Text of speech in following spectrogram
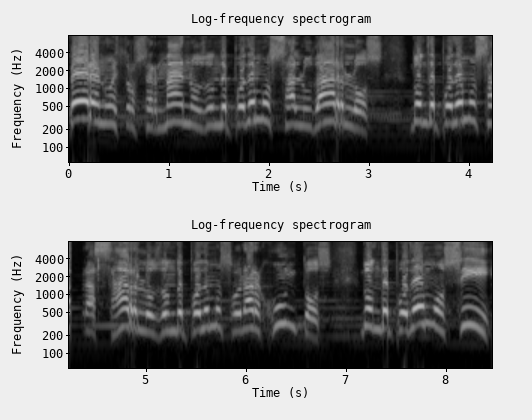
ver a nuestros hermanos, donde podemos saludarlos, donde podemos abrazarlos, donde podemos orar juntos, donde podemos sí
